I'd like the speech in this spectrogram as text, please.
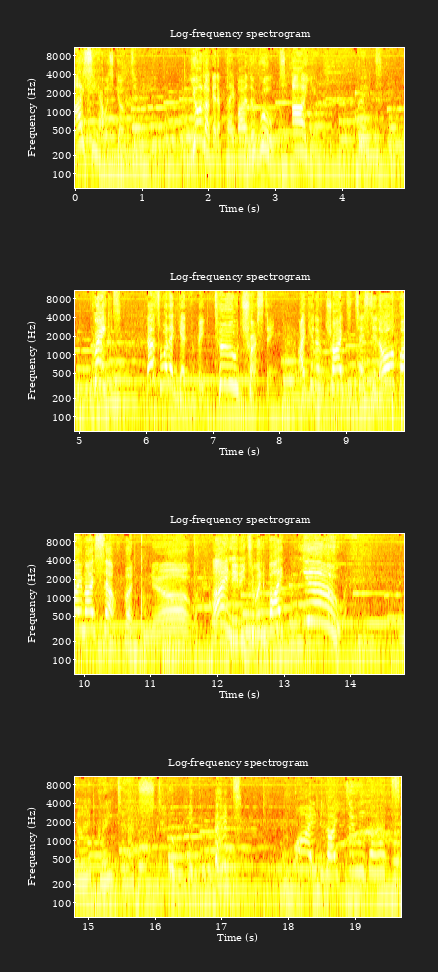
I see how it's going to be. You're not going to play by the rules, are you? Great. Great! That's what I get for being too trusting. I could have tried to test it all by myself, but no. I needed to invite you! And I agreed to that stupid bet. Why did I do that?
